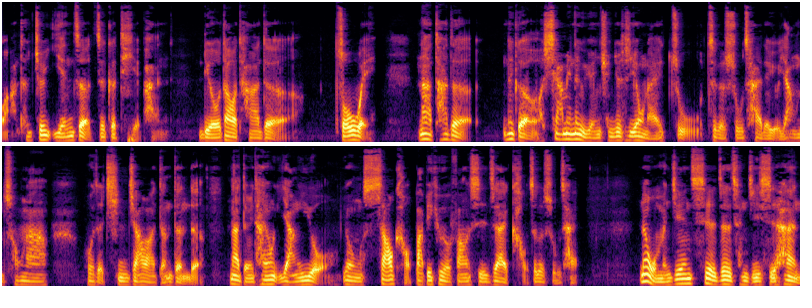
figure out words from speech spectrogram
啊，它就沿着这个铁盘流到它的周围。那它的那个下面那个圆圈就是用来煮这个蔬菜的，有洋葱啊或者青椒啊等等的。那等于他用羊油用烧烤 barbecue 的方式在烤这个蔬菜。那我们今天吃的这个成吉思汗。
